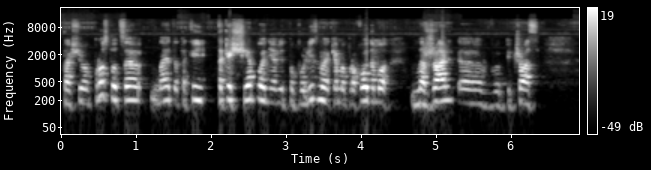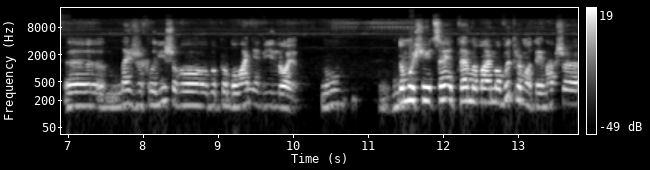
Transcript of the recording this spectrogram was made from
Так що просто це знаєте, такий таке щеплення від популізму, яке ми проходимо, на жаль, е, під час е, найжахливішого випробування війною. Ну думаю, що і це, це ми маємо витримати, інакше е,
